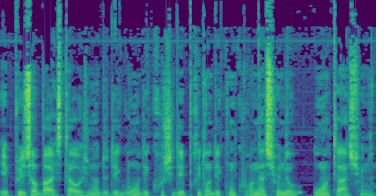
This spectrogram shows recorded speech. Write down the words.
et plusieurs baristas originaires de Daegu ont décroché des prix dans des concours nationaux ou internationaux.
